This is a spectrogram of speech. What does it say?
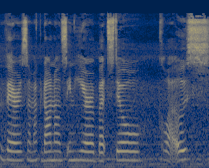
There's a McDonald's in here but still closed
